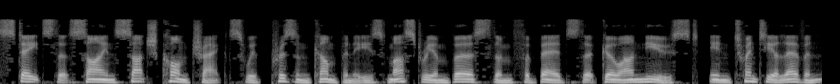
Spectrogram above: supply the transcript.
States that sign such contracts with prison companies must reimburse them for beds that go unused. In 2011,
